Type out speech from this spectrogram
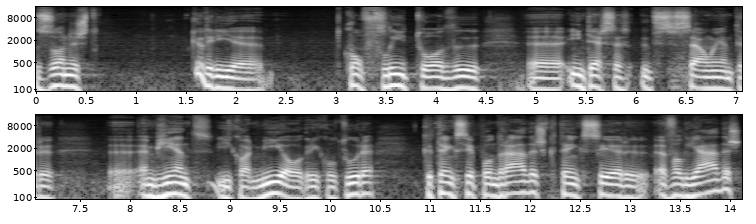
zonas de, que eu diria de conflito ou de uh, interseção entre ambiente e economia ou agricultura que têm que ser ponderadas, que têm que ser avaliadas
